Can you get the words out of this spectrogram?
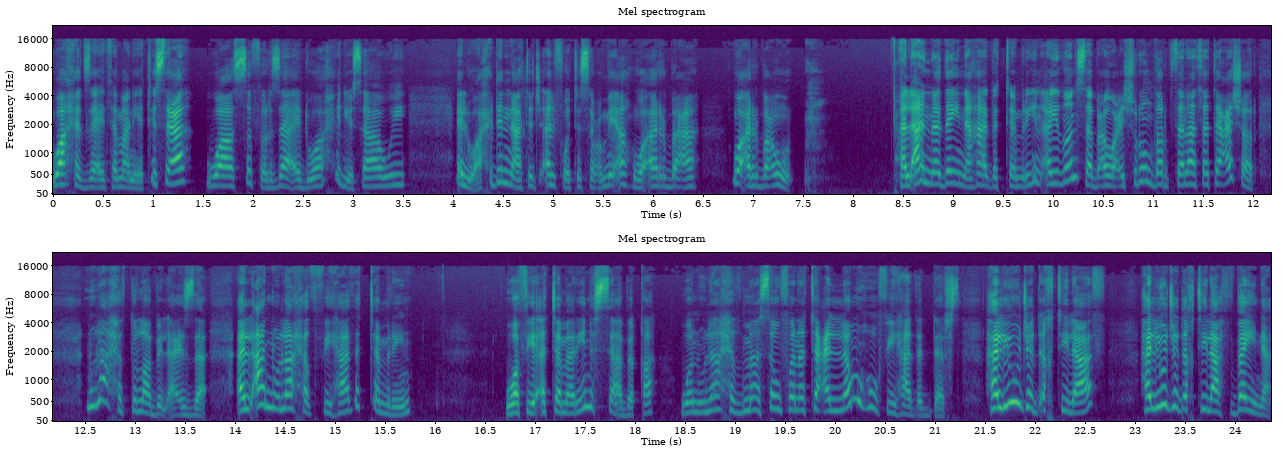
واحد زائد ثمانية تسعة وصفر زائد واحد يساوي الواحد الناتج 1904 وأربعون. الآن لدينا هذا التمرين أيضا 27 ضرب 13 نلاحظ طلاب الأعزاء الآن نلاحظ في هذا التمرين وفي التمارين السابقة ونلاحظ ما سوف نتعلمه في هذا الدرس. هل يوجد اختلاف؟ هل يوجد اختلاف بين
